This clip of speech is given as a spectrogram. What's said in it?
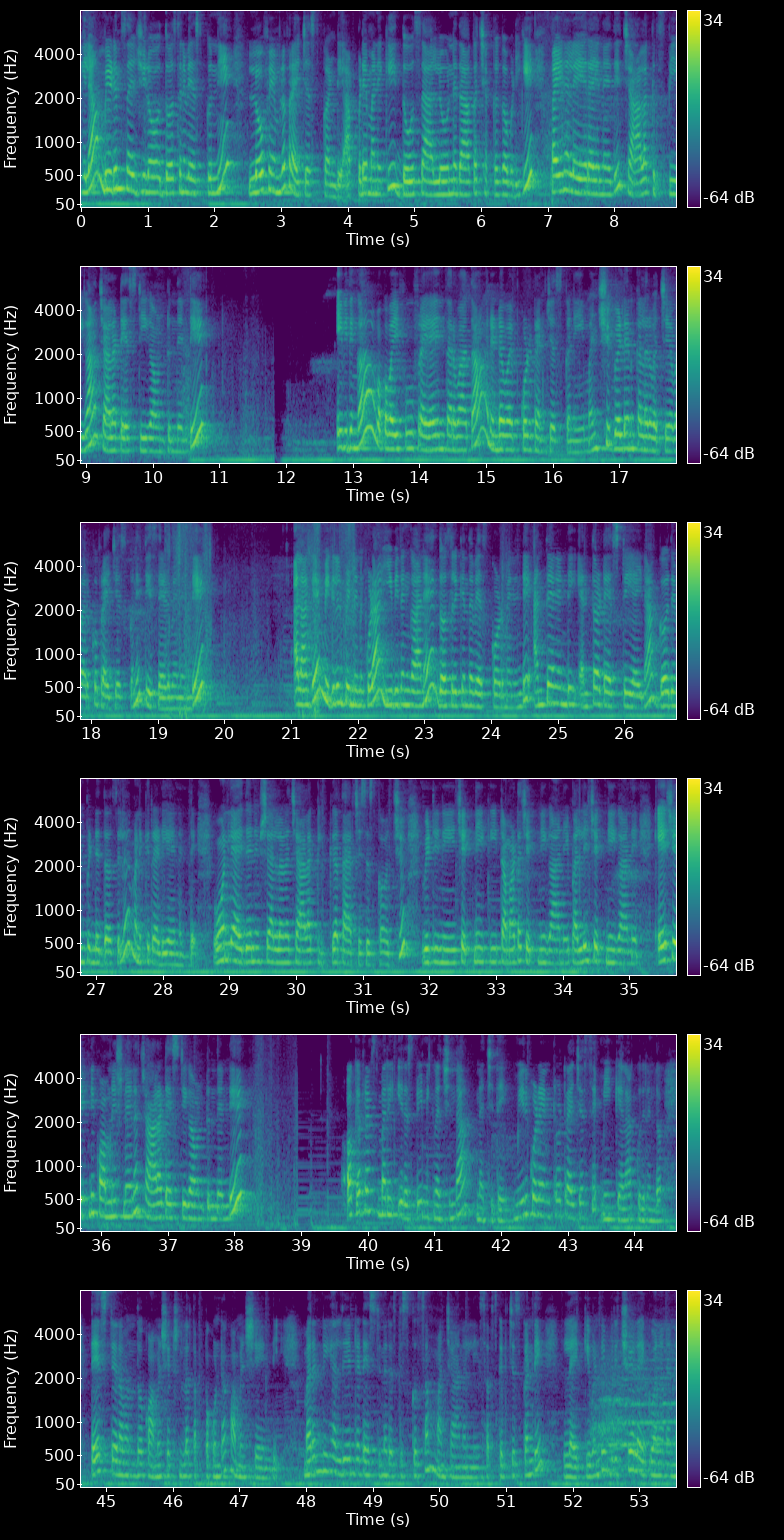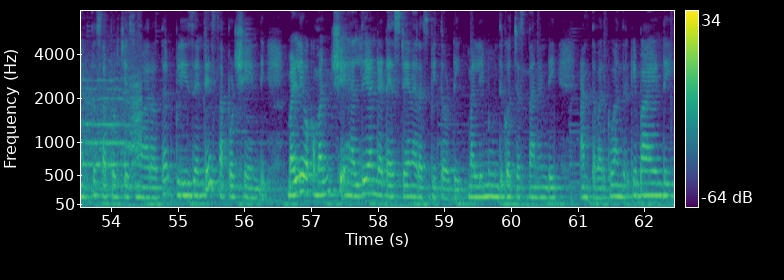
ఇలా మీడియం సైజులో దోశని వేసుకుని లో ఫ్లేమ్లో ఫ్రై చేసుకోండి. అప్పుడే మనకి దోశ లోన దాకా చక్కగా ఉడిగి పైన లేయర్ అనేది చాలా క్రిస్పీగా చాలా టేస్టీగా ఉంటుందండి. ఈ విధంగా ఒకవైపు ఫ్రై అయిన తర్వాత రెండో వైపు కూడా టర్న్ చేసుకొని మంచి గోల్డెన్ కలర్ వచ్చే వరకు ఫ్రై చేసుకొని తీసేయడమేనండి. అలాగే మిగిలిన పిండిని కూడా ఈ విధంగానే దోశల కింద వేసుకోవడమేనండి. అంతేనండి ఎంతో టేస్టీ అయినా గోధుమ పిండి దోశలు మనకి రెడీ అయినట్టే. ఓన్లీ ఐదే నిమిషాల్లోనే చాలా క్లిక్గా తయారు చేసేసుకోవచ్చు. వీటిని చట్నీకి టమాటా చట్నీ కానీ పల్లీ చట్నీ కానీ ఏ చట్నీ కాంబినేషన్ అయినా చాలా టేస్టీగా ఉంటుందండి. ఓకే ఫ్రెండ్స్ మరి ఈ రెసిపీ మీకు నచ్చిందా? నచ్చితే మీరు కూడా ఇంట్లో ట్రై చేసి మీకు ఎలా కుదిరిందో టేస్ట్ ఎలా ఉందో కామెంట్ సెక్షన్లో తప్పకుండా కామెంట్ చేయండి. మరిన్ని హెల్దీ అండ్ టేస్ట్ అయిన రెసిపీస్ కోసం మన ఛానల్ని సబ్స్క్రైబ్ చేసుకోండి. లైక్ ఇవ్వండి. మీరు ఇచ్చే లైక్ వల్ల నన్ను ఎంతో సపోర్ట్ చేసిన వారు అవుతారు. ప్లీజ్ అండి సపోర్ట్ చేయండి. మళ్ళీ ఒక మంచి హెల్దీ అండ్ టేస్ట్ అయిన రెసిపీతోటి మళ్ళీ మీ ముందుకు వచ్చేస్తానండి. అంతవరకు అందరికీ బాయ్ అండి.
